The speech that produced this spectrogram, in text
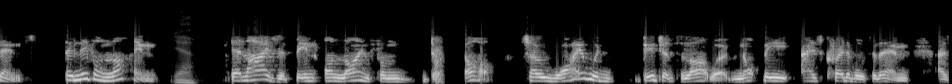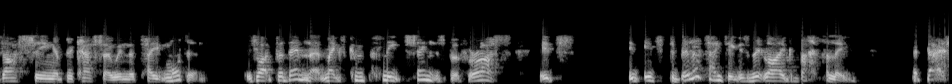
sense. They live online. Yeah. Their lives have been online from dot. So why would digital artwork not be as credible to them as us seeing a Picasso in the Tate Modern? It's like for them that makes complete sense, but for us, it's it, it's debilitating. It's a bit like baffling. But that's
